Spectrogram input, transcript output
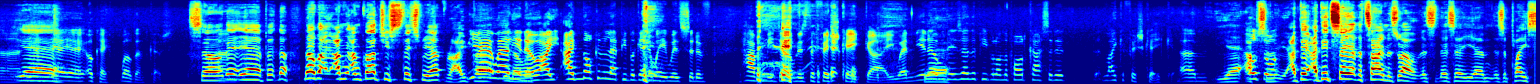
Uh, Yeah. yeah, yeah. Okay, well done, coach so Um, yeah, yeah but no no but I'm, I'm glad you stitched me up right Yeah, but, well, you know, I I'm not going to let people get away with sort of having me down as the fish cake guy when you know Yeah. there's other people on the podcast that, are, like a fish cake. Um, Yeah, Also- absolutely. I did. I did say at the time as well. There's there's a um, there's a place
